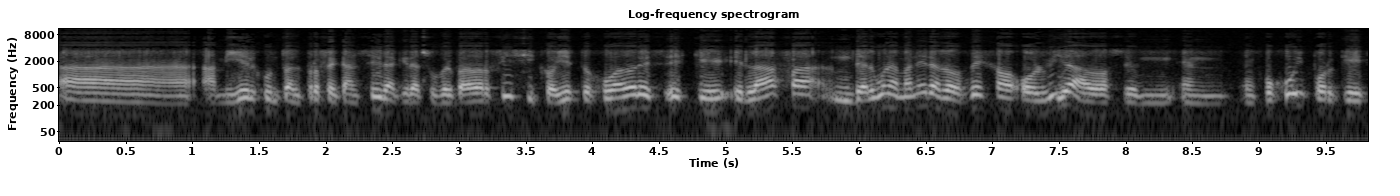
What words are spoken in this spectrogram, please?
a, a, Miguel junto al profe Cancela, que era su preparador físico, y estos jugadores es que la AFA de alguna manera los deja olvidados en, en, en Jujuy porque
